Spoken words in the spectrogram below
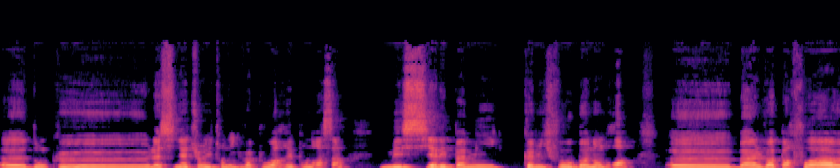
Euh, donc euh, la signature électronique va pouvoir répondre à ça, mais si elle n'est pas mise comme il faut au bon endroit, euh, ben, elle va parfois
